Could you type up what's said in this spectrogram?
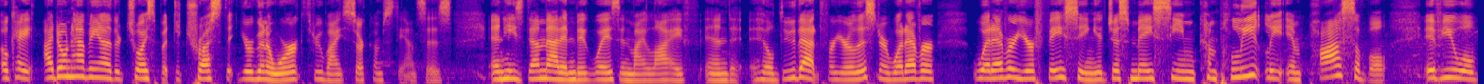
okay i don't have any other choice but to trust that you're going to work through my circumstances. And he's done that in big ways in my life and he'll do that for your listener whatever whatever you're facing. It just may seem completely impossible if you will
